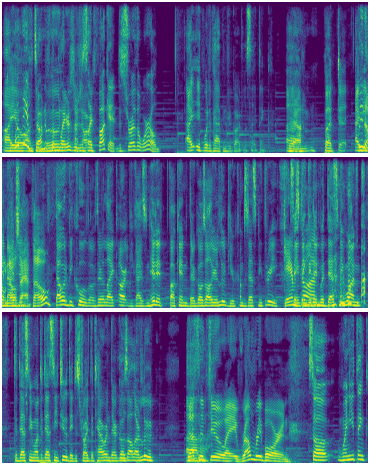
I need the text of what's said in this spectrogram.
Io, What they've on the done if the players are just Ar- like, fuck it, destroy the world. I, it would have happened regardless, I think. Yeah. Um, but uh, I we mean, don't imagine know that though. that would be cool though. They're like, all right, you guys didn't hit it. Fucking, there goes all your loot. Here comes Destiny 3. Game's Same thing they did with Destiny 1 to Destiny 1 to Destiny 2. They destroyed the tower and there goes all our loot. Destiny 2, a realm reborn. So when you think,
